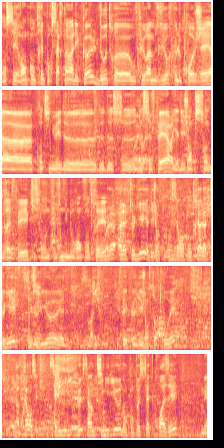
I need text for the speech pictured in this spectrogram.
On s'est rencontrés pour certains à l'école, d'autres euh, au fur et à mesure que le projet a continué de, se, faire. Il y a des gens qui sont greffés, qui sont venus nous rencontrer. à l'atelier, il y a des gens qui s'est rencontrés à l'atelier. C'est le lieu qui, fait que des gens se sont retrouvés. Après, c'est un petit milieu, donc on peut s'être croisés, mais,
